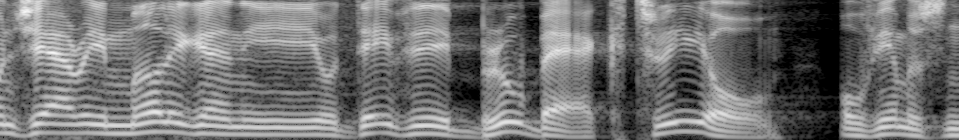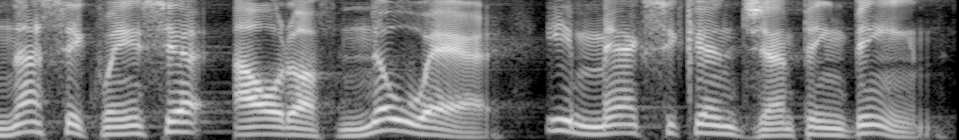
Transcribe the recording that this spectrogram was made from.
Com Jerry Mulligan e o Dave Brubeck Trio. Ouvimos na sequência Out of Nowhere e Mexican Jumping Bean.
